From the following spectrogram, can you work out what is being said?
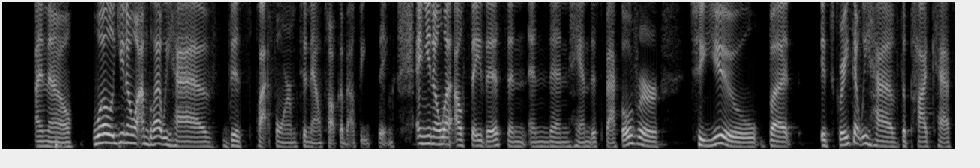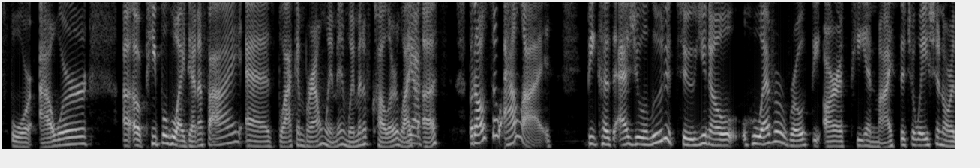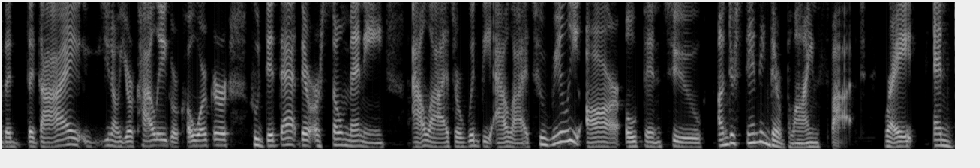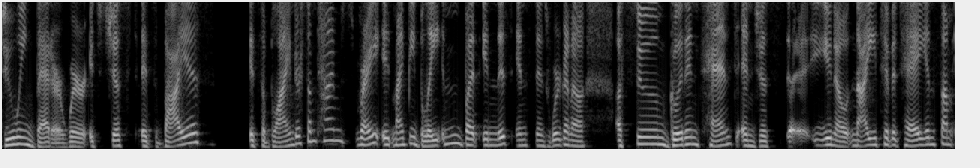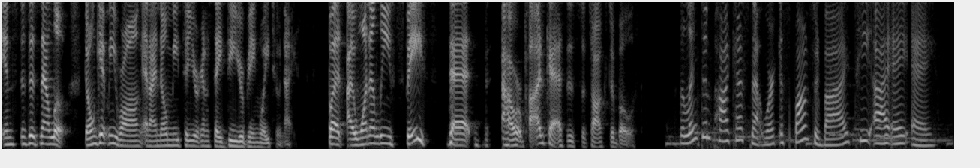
I know. Well, you know, I'm glad we have this platform to now talk about these things. And you know what? I'll say this and and then hand this back over to you, but it's great that we have the podcast for our uh, uh, people who identify as Black and Brown women, women of color like yes. us, but also allies. Because as you alluded to, you know, whoever wrote the RFP in my situation, or the the guy, you know, your colleague or coworker who did that, there are so many allies or would be allies who really are open to understanding their blind spot right and doing better where it's just it's bias it's a blinder sometimes right? It might be blatant but in this instance we're going to assume good intent and just uh, you know naivete in some instances. Now look don't get me wrong and i know mita you're going to say Dee, you're being way too nice. But i want to leave space that our podcast is to talk to both. The linkedin podcast network is sponsored by tiaa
